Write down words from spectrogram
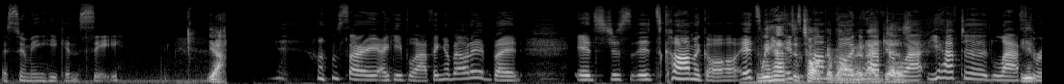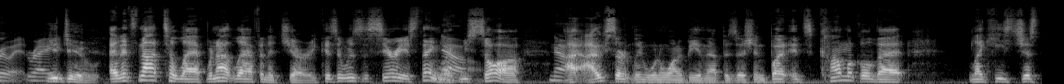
assuming he can see. Yeah. I'm sorry, I keep laughing about it, but it's just it's comical. It's We have to talk about it, You I have to guess. laugh. You have to laugh You- through it, right? You do, and it's not to laugh. We're not laughing at Gerry because it was a serious thing. Like we saw. No. I, I certainly wouldn't want to be in that position. But it's comical that, like, he's just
